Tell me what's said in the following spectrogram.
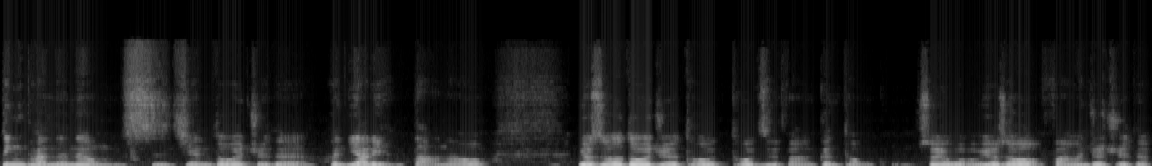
盯盘的那种时间都会觉得很压力很大，然后有时候都会觉得投投资反而更痛苦，所以我有时候反而就觉得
